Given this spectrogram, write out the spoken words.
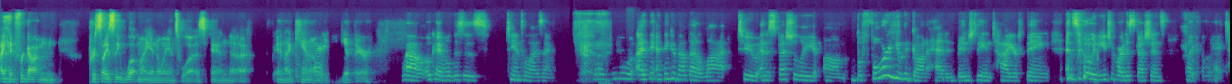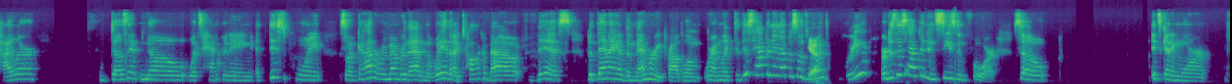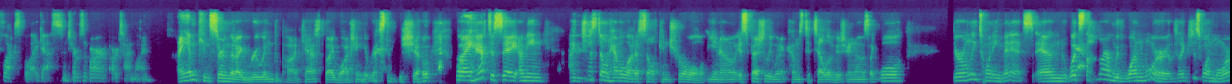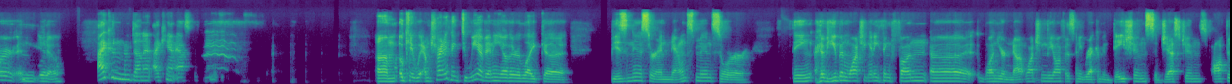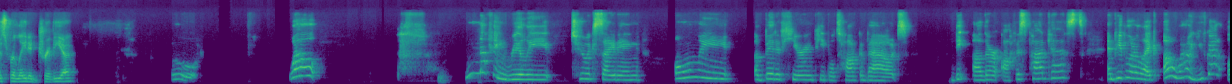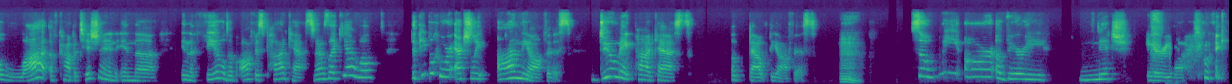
i had forgotten precisely what my annoyance was and uh and i cannot okay. wait to get there. Wow. Okay. Well this is tantalizing I do. I think I think about that a lot too, and especially um, before you had gone ahead and binged the entire thing. And so in each of our discussions, like, okay, Tyler doesn't know what's happening at this point. So I've got to remember that in the way that I talk about this. But then I have the memory problem where I'm like, did this happen in episodes yeah. one to three? Or does this happen in season four? So it's getting more flexible, I guess, in terms of our our timeline. I am concerned that I ruined the podcast by watching the rest of the show. But I have to say, I mean, I just don't have a lot of self control, you know, especially when it comes to television. And I was like, well, there are only 20 minutes. And what's yeah. the harm with one more? Like just one more. And, you know, I couldn't have done it. I can't ask. um, okay. Wait, I'm trying to think, do we have any other like uh, business or announcements or thing? Have you been watching anything fun uh, when you're not watching The Office? Any recommendations, suggestions, office related trivia? Ooh. Well, nothing really too exciting. Only a bit of hearing people talk about the other office podcasts and people are like oh wow you've got a lot of competition in the in the field of office podcasts and i was like yeah well the people who are actually on the office do make podcasts about the office mm. So we are a very niche area. like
